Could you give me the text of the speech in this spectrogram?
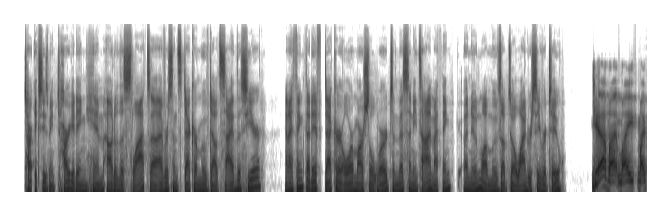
tar- excuse me, targeting him out of the slot uh, ever since Decker moved outside this year. And I think that if Decker or Marshall were to miss any time, I think Enunwa moves up to a wide receiver too. Yeah, my my my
